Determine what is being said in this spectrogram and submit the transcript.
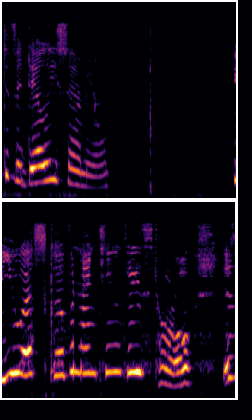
to the Daily Samuel. The U.S. COVID 19 case total is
